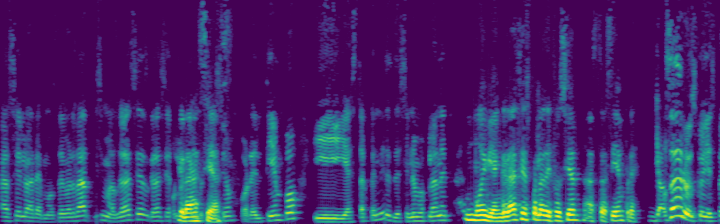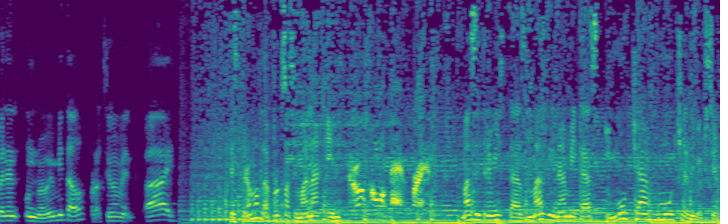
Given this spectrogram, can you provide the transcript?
Así lo haremos. De verdad, muchísimas gracias. Gracias por la Gracias. por el tiempo y estar pendientes de Cinema Planeta. Muy bien, gracias por la difusión. Hasta siempre. Yo soy Drusco y esperen un nuevo invitado próximamente. Bye. Te esperamos la próxima semana en and Friends. Más entrevistas, más dinámicas y mucha, mucha diversión.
